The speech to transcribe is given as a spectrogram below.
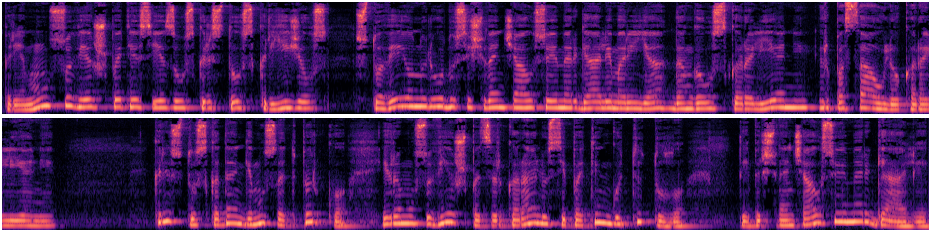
prie mūsų viešpaties Jėzaus Kristaus kryžiaus stovėjo nuliūdusi švenčiausioji mergelė Marija, dangaus karalienė ir pasaulio karalienė. Kristus, kadangi mūsų atpirko, yra mūsų viešpats ir karalius ypatingų titulų, taip ir švenčiausioji mergelė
